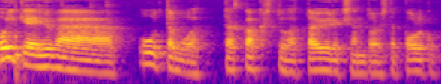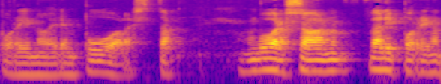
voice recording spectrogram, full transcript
Oikein hyvää uutta vuotta 2019 polkuporinoiden puolesta. Vuorossa on väliporina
